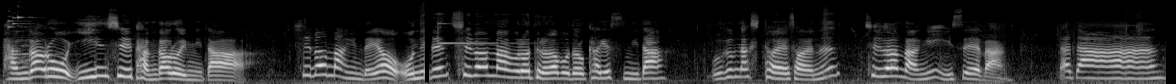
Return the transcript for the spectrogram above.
방가로 2인실 방가로입니다 7번 방인데요 오늘은 7번 방으로 들어가 보도록 하겠습니다 우금 낚시터에서는 7번 방이 이수의 방 짜잔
